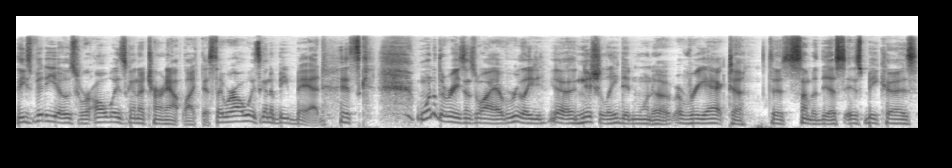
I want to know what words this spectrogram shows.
these videos were always going to turn out like this. They were always going to be bad. It's one of the reasons why I really initially didn't want to react to, to some of this is because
